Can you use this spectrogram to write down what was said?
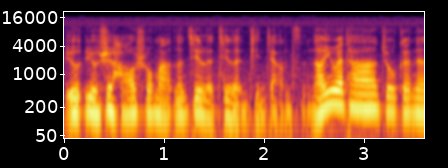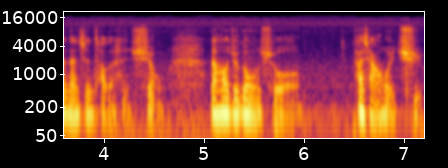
有有事好好说嘛，冷静冷静冷静这样子。然后因为他就跟那个男生吵得很凶，然后就跟我说他想要回去，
